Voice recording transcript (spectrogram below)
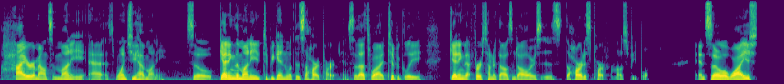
higher amounts of money as once you have money. So getting the money to begin with is the hard part. And so that's why typically getting that first $100,000 is the hardest part for most people. And so why you, sh-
